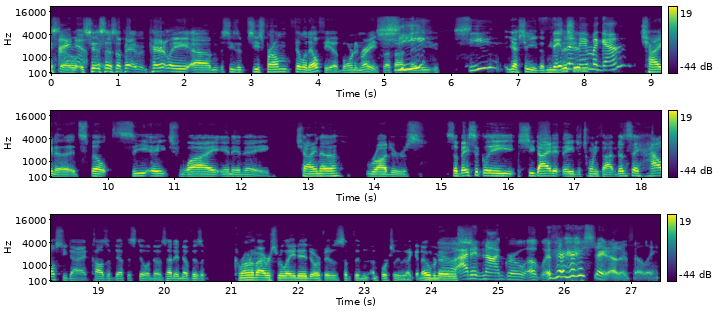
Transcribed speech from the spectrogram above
so Chynna, so, so, apparently um, she's a, she's from Philadelphia, born and raised. So I She? maybe, She yeah, she the say musician the name again. Chynna. It's spelled C H Y N N A. Chynna Rogers. So basically, she died at the age of 25. It doesn't say how she died. Cause of death is still unknown. So I didn't know if it was a coronavirus related or if it was something, unfortunately, like an overdose. No, I did not grow up with her. Straight out of Philly.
